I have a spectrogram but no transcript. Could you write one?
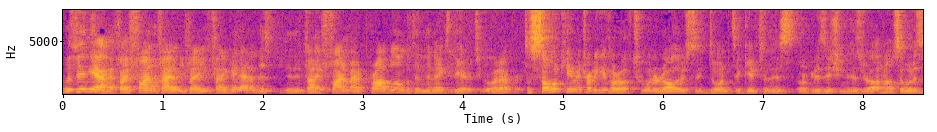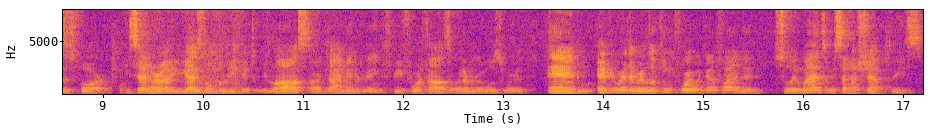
Within yeah, if I find if I if I if I get out of this if I find my problem within the next day or two or whatever. So someone came and tried to give Harav two hundred dollars to to give to this organization in Israel. And I said, what is this for? He said, Harav, you guys don't believe it. We lost our diamond ring, three four thousand, whatever it was worth, and everywhere that we were looking for, it, we couldn't find it. So we went and we said, Hashem, please,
